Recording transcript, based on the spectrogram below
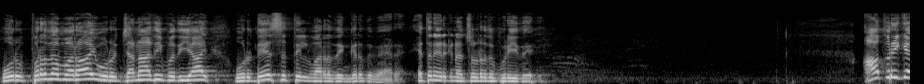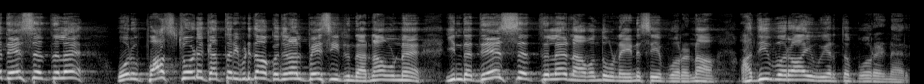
ஒரு பிரதமராய் ஒரு ஜனாதிபதியாய் ஒரு தேசத்தில் வர்றதுங்கிறது வேற. எத்தனை இருக்கு நான் சொல்கிறது புரியுது? ஆப்பிரிக்க தேசத்தில் ஒரு பாஸ்டோடு கத்தர் இப்படி தான் கொஞ்ச நாள் பேசிகிட்டு இருந்தார். நான் உன்னை இந்த தேசத்தில் நான் வந்து உன்னை என்ன செய்ய போகிறேன்னா அதிபராய் உயர்த்த போகிறேன்னார்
